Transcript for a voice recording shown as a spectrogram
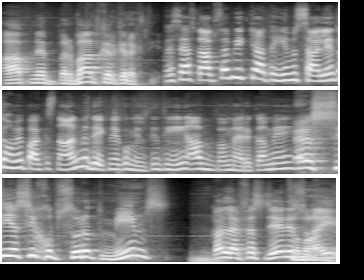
آپ نے برباد کر کے رکھ دیا۔ ویسے آفتاب صاحب یہ کیا تھا؟ یہ مثالیں تو ہمیں پاکستان میں دیکھنے کو ملتی تھیں آپ امریکہ میں۔ ایسی ایسی خوبصورت میمز کل ایف ایس جے نے سنائی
